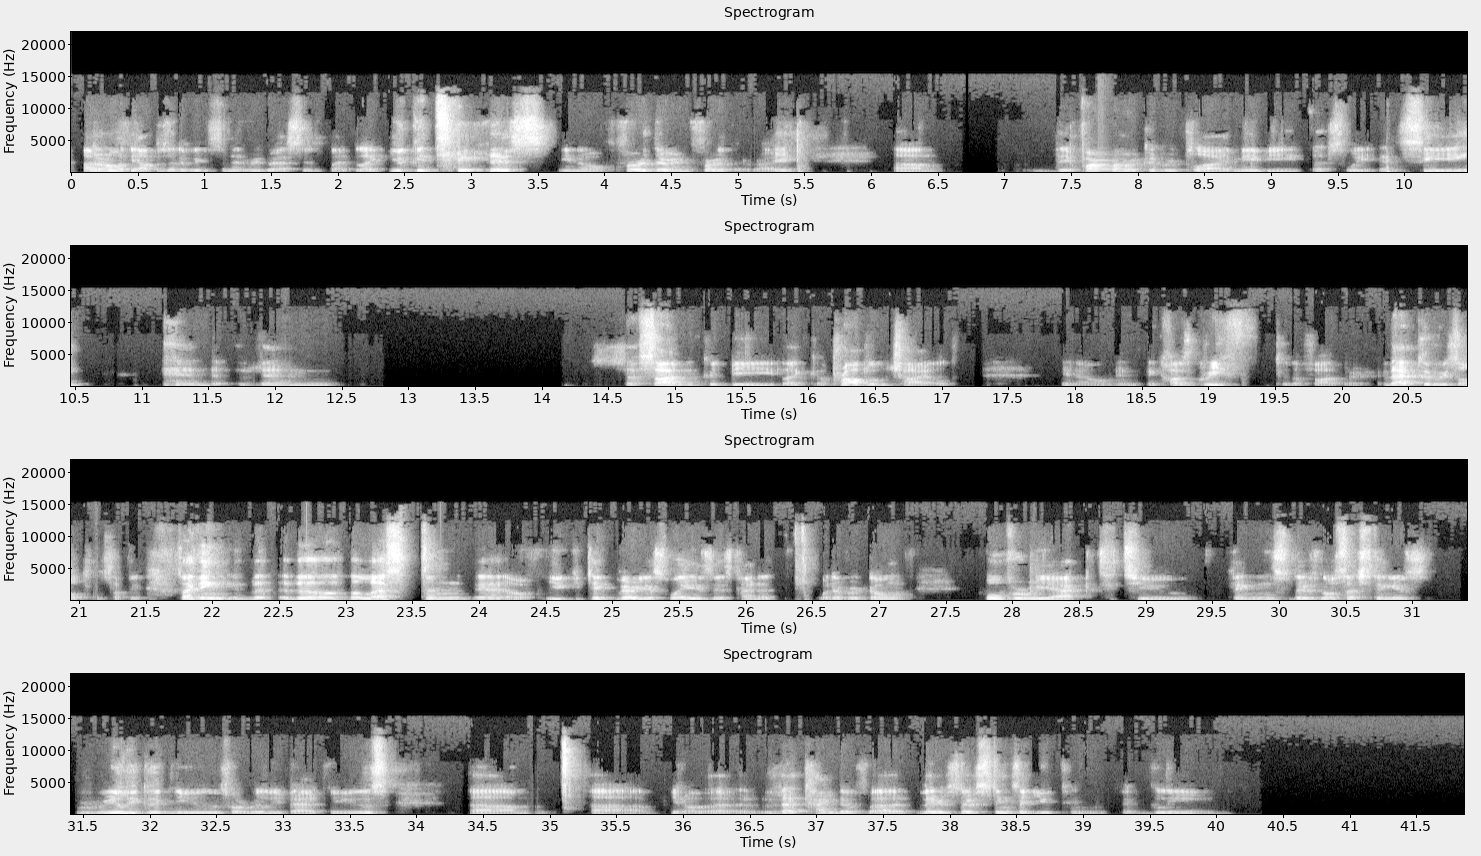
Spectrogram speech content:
I don't know what the opposite of instant regress is, but like you could take this, you know, further and further, right? Um, the farmer could reply, maybe let's wait and see. And then the son could be like a problem child, you know, and, and cause grief to the father. That could result in something. So I think the the, the lesson uh, you could take various ways is kind of whatever. Don't overreact to things. There's no such thing as really good news or really bad news. Um, uh, you know uh, that kind of uh, there's there's things that you can glean.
